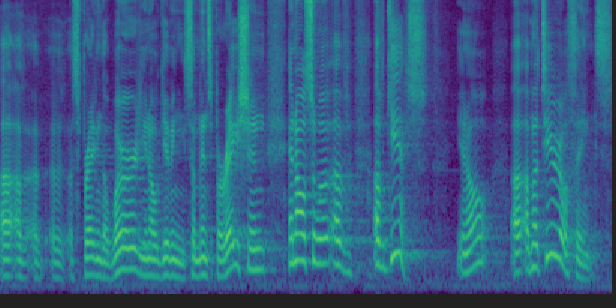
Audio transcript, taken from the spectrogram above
uh, uh, spreading the word, you know, giving some inspiration, and also of, of gifts, you know, Uh, of material things.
